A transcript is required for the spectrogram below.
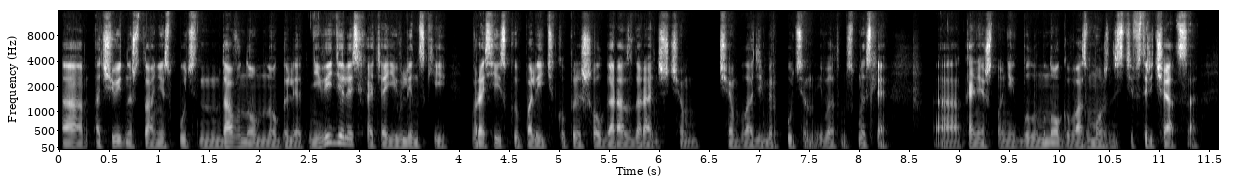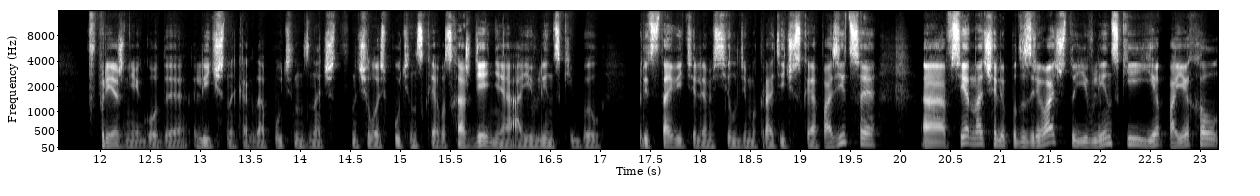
очевидно, что они с Путиным давно много лет не виделись, хотя Явлинский в российскую политику пришел гораздо раньше, чем, чем Владимир Путин. И в этом смысле, а, конечно, у них было много возможностей встречаться в прежние годы лично, когда Путин, значит, началось путинское восхождение, а Явлинский был представителем сил демократической оппозиции, а, все начали подозревать, что Явлинский поехал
